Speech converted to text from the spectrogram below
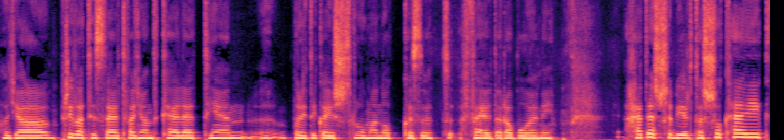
hogy a privatizált vagyont kellett ilyen politikai strómanok között feldarabolni. Hát ez se bírta sokáig,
